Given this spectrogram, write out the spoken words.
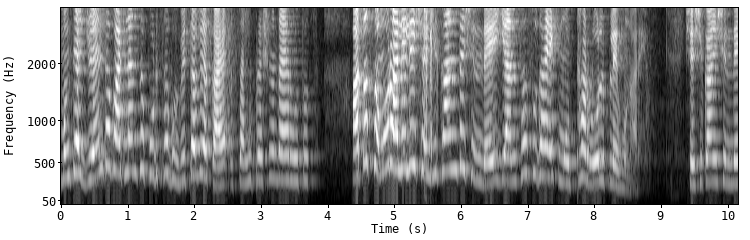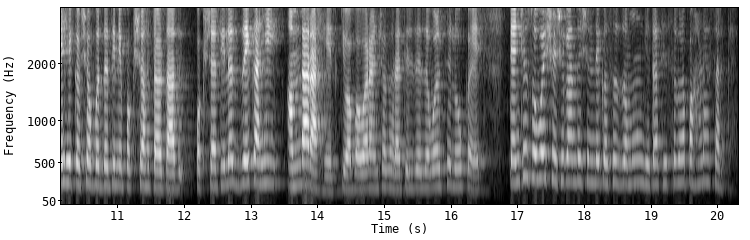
मग त्या जयंत पाटलांचं पुढचं भवितव्य काय असाही प्रश्न तयार होतोच. आता समोर आलेले शशिकांत शिंदे यांचा सुद्धा एक मोठा रोल प्ले होणार आहे. शशिकांत शिंदे हे कशा पद्धतीने पक्ष हाताळतात? पक्षातीलच जे काही आमदार आहेत किंवा पवारांच्या घरातील जे जवळचे लोक आहेत त्यांच्यासोबत शशिकांत शिंदे कसं जमवून घेतात हे सगळं पाहण्यासारखं आहे.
